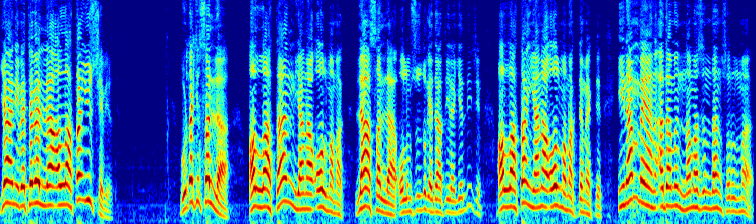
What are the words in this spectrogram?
yani vetevella Allah'tan yüz çevirdi. Buradaki salla Allah'tan yana olmamak, la salla olumsuzluk edatıyla geldiği için Allah'tan yana olmamak demektir. İnanmayan adamın namazından sorulmaz.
